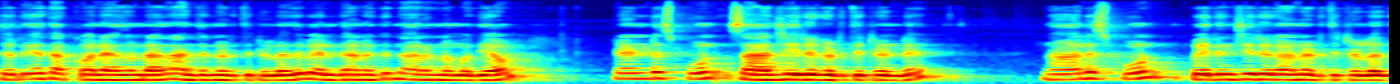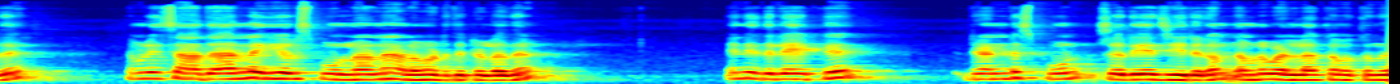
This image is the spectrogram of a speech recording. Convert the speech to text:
ചെറിയ തക്കോലായതുകൊണ്ടാണ് അഞ്ചെണ്ണം എടുത്തിട്ടുള്ളത്. വലുതാണെങ്കിൽ നാലെണ്ണം മതിയാവും. രണ്ട് സ്പൂൺ സാജീരകം എടുത്തിട്ടുണ്ട്. നാല് സ്പൂൺ പെരിഞ്ചീരകമാണ് എടുത്തിട്ടുള്ളത്. നമ്മൾ ഈ സാധാരണ ഈ ഒരു സ്പൂണിലാണ് അളവ് എടുത്തിട്ടുള്ളത്. ഇനി ഇതിലേക്ക് രണ്ട് സ്പൂൺ ചെറിയ ജീരകം നമ്മൾ വെള്ളമൊക്കെ വെക്കുന്ന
